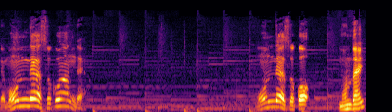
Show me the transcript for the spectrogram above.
で問題はそこなんだよ。問題はそこ。問題？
